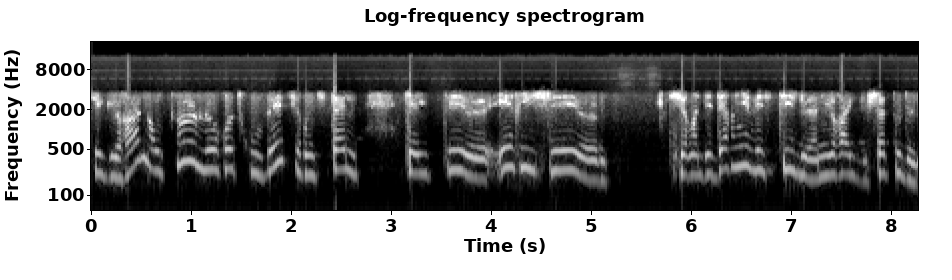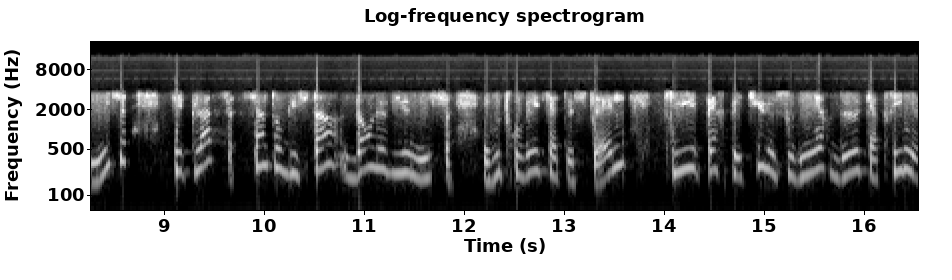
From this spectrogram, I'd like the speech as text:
Ségurane, on peut le retrouver sur une stèle qui a été euh, érigée euh, sur un des derniers vestiges de la muraille du château de Nice. C'est place Saint-Augustin dans le Vieux-Nice. Et vous trouvez cette stèle qui perpétue le souvenir de Catherine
